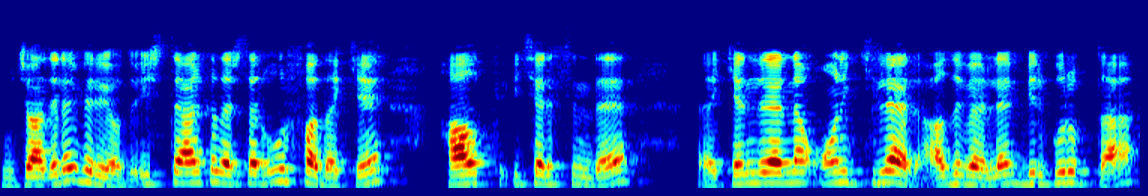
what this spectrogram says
mücadele veriyordu. İşte arkadaşlar Urfa'daki halk içerisinde kendilerine 12'ler adı verilen bir grupta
